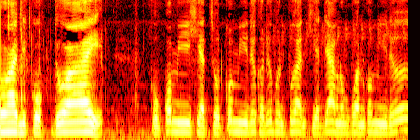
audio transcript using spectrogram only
ด้วย มีกบด้วย กบก็มีเขียดสดก็มีเด้อค่ะเด้อเพื่อนๆเขียดย่างนมควันก็มีเด้อ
